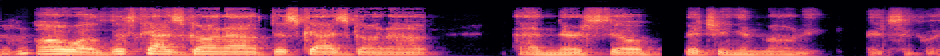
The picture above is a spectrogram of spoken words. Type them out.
Mm-hmm. Oh, well, this guy's gone out, this guy's gone out, and they're still bitching and moaning, basically.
